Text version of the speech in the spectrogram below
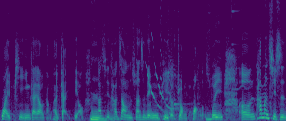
怪癖应该要赶快改掉。那其实他这样子算是恋物癖的状况了，所以嗯，他们其实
